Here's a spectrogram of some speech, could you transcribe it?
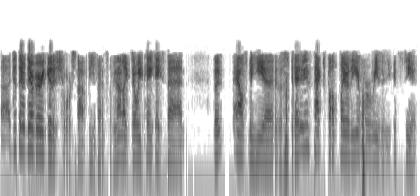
uh, just they're they're very good at shortstop defensively. Not like Joey Pankake's bad, but Alex Mejia is a steady. I mean, Pac-12 Player of the Year for a reason. You could see it.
